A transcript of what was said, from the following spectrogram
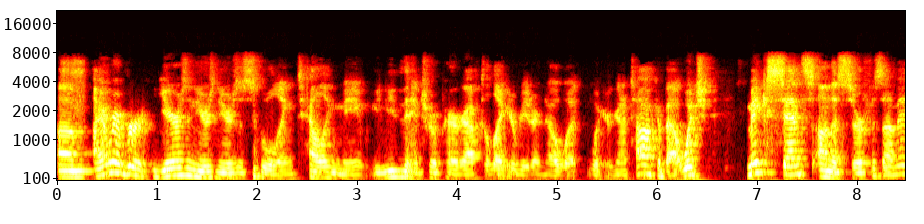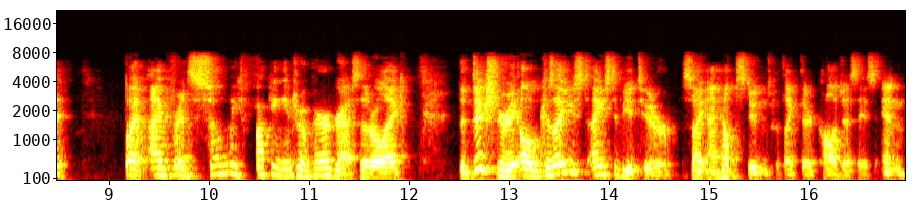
Um, I remember years and years and years of schooling telling me you need the intro paragraph to let your reader know what, what you're going to talk about, which makes sense on the surface of it. But I've read so many fucking intro paragraphs that are like, the dictionary. Oh, because I used I used to be a tutor, so I, I helped students with like their college essays, and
